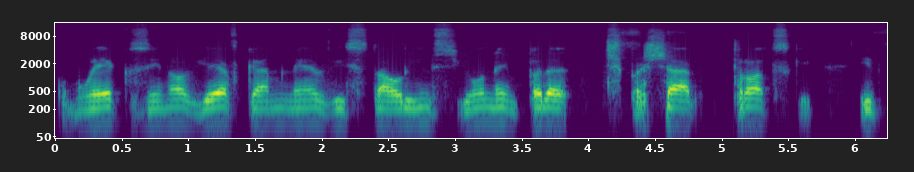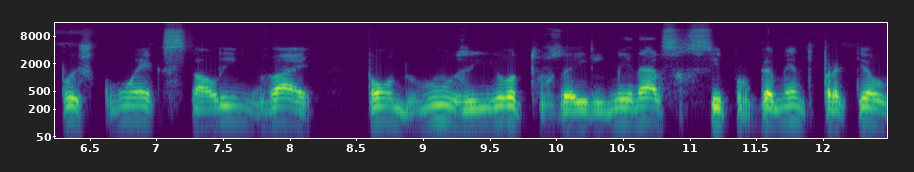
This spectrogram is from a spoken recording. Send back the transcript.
como é que Zinoviev, Kamenev e Stalin se unem para despachar Trotsky, e depois como é que Stalin vai pondo uns e outros a eliminar-se reciprocamente para que ele,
